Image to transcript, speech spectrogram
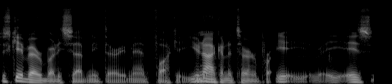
Just give everybody 70 30, man. Fuck it. You're not going to turn a. Pro- i- i- is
